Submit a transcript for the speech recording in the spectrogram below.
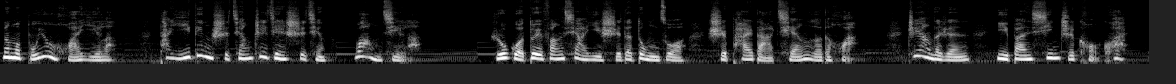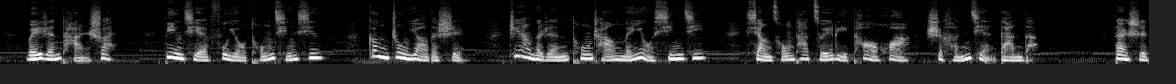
那么不用怀疑了，他一定是将这件事情忘记了。如果对方下意识的动作是拍打前额的话，这样的人一般心直口快，为人坦率，并且富有同情心。更重要的是，这样的人通常没有心机，想从他嘴里套话是很简单的。但是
